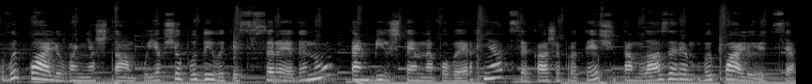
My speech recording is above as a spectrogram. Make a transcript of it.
випалювання штампу. Якщо подивитись всередину, там більш темна поверхня, це каже про те, що там лазером випалюється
